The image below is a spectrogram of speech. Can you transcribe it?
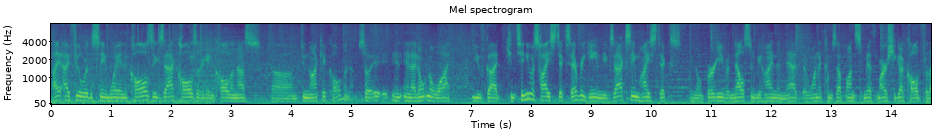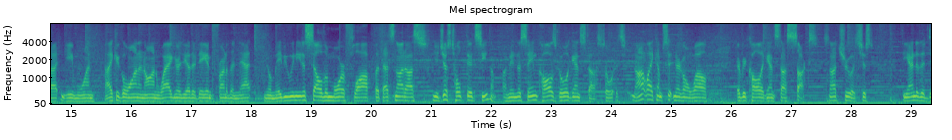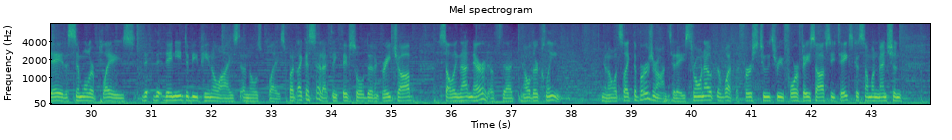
I, I feel we're the same way. And the calls, the exact calls that are getting called on us, um, do not get called on them. So, it, and, and I don't know why. You've got continuous high sticks every game, the exact same high sticks. You know, Bergie and Nelson behind the net, the one that comes up on Smith. Marshy got called for that in game one. I could go on and on. Wagner the other day in front of the net. You know, maybe we need to sell them more flop, but that's not us. You just hope they'd see them. I mean, the same calls go against us. So it's not like I'm sitting there going, well, every call against us sucks. It's not true. It's just the end of the day, the similar plays, they, they, need to be penalized on those plays. But like I said, I think they've sold done a great job selling that narrative that you know they're clean. You know, it's like the Bergeron today. He's throwing out the what the first two, three, four faceoffs he takes because someone mentioned.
